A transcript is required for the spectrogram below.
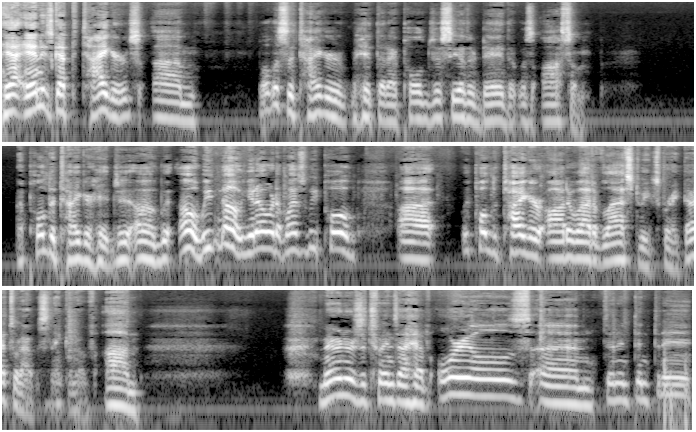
yeah, and he's got the Tigers. Um, what was the Tiger hit that I pulled just the other day that was awesome? I pulled a tiger hit. Uh, oh, we no, you know what it was? We pulled uh, we pulled the tiger auto out of last week's break. That's what I was thinking of. Um, Mariners are twins. I have Orioles. Um, dun, dun, dun,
